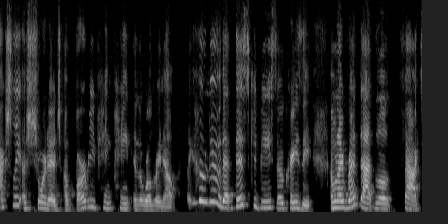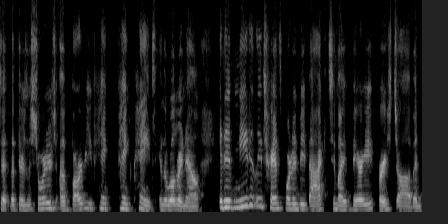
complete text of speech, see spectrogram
actually a shortage of Barbie pink paint in the world right now. Like, who knew that this could be so crazy? And when I read that little fact that, there's a shortage of Barbie pink pink paint in the world right now, it immediately transported me back to my very first job. And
